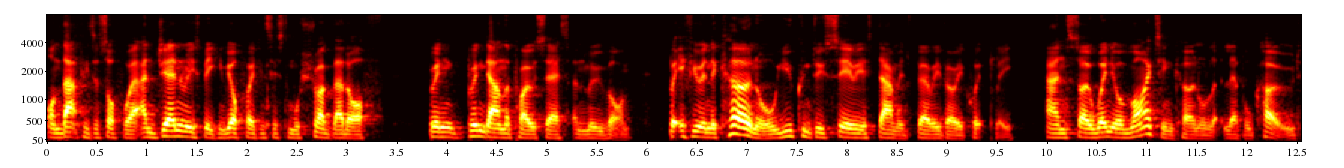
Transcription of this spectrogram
on that piece of software, and generally speaking, the operating system will shrug that off, bring, bring down the process, and move on. But if you're in the kernel, you can do serious damage very, very quickly. And so when you're writing kernel level code,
